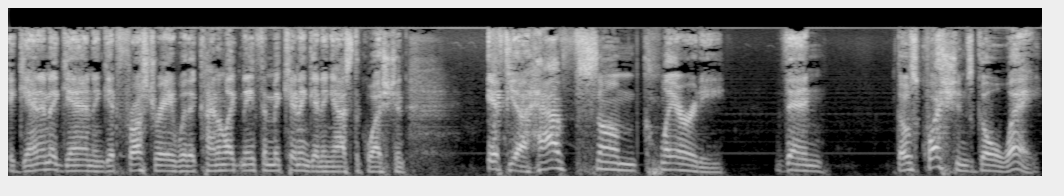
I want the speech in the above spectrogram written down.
again and again and get frustrated with it, kind of like Nathan MacKinnon getting asked the question. If you have some clarity, then those questions go away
